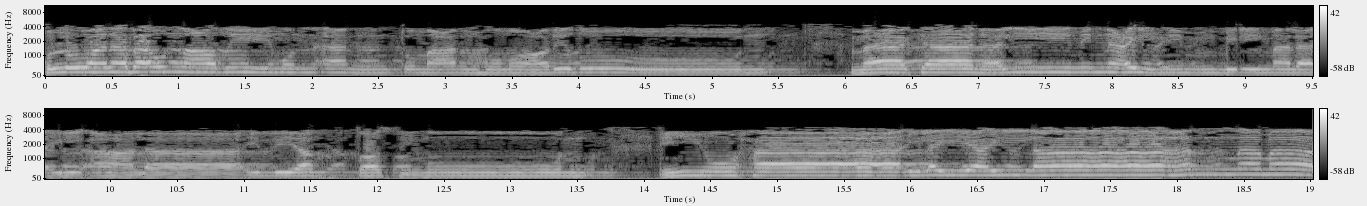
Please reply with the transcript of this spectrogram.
قل هو نبأ عظيم أنتم عنه معرضون. ما كان لي من علم بالملأ الأعلى إذ يختصمون. إن يوحى إلي إلا أنما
